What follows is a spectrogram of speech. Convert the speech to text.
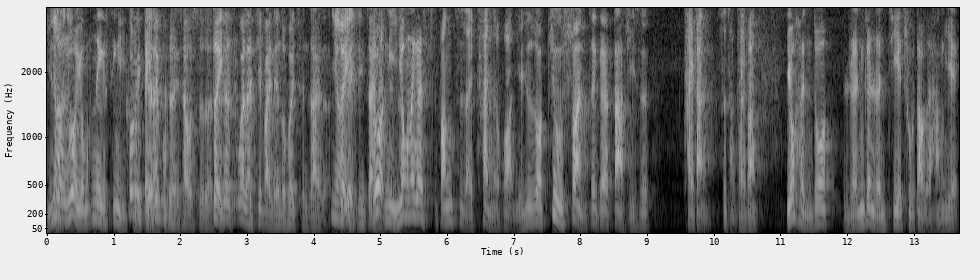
你说如果用那个心理准备，绝对不可能消失的，对，这个未来几百年都会存在的。对，已经在。如果你用那个方式来看的话，也就是说，就算这个大局是开放，市场开放，有很多人跟人接触到的行业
